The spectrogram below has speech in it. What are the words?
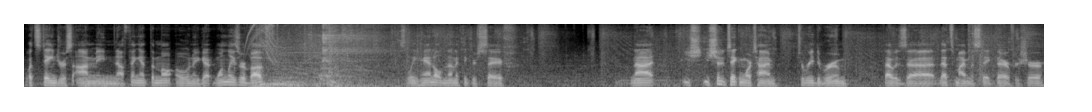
What's dangerous on me? Nothing at the moment. Oh, and you got one laser above. Easily handled, and then I think you're safe. Not... You, sh you should have taken more time to read the room. That was, uh, that's my mistake there for sure.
